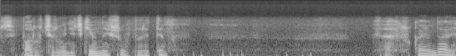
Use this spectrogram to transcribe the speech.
Ще пару червонячків знайшов перед тим. Так, шукаємо далі.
